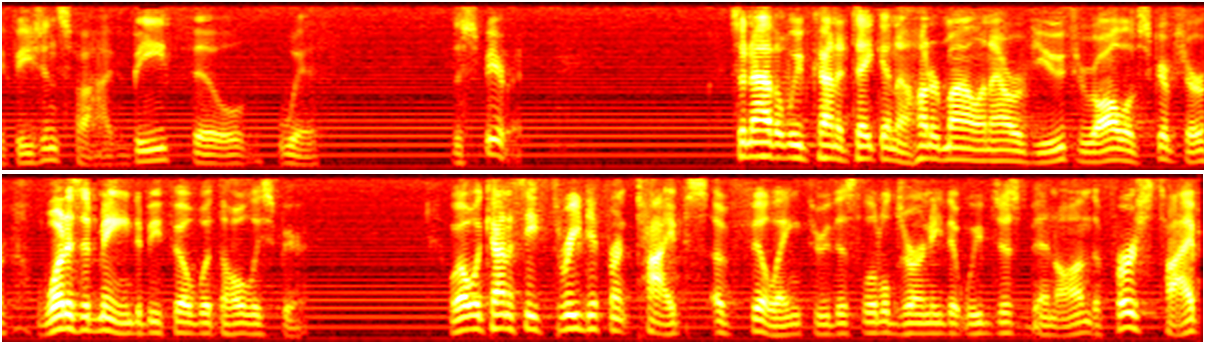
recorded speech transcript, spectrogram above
Ephesians 5 be filled with the Spirit. So now that we've kind of taken a 100 mile an hour view through all of Scripture, what does it mean to be filled with the Holy Spirit? Well, we kind of see three different types of filling through this little journey that we've just been on. The first type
